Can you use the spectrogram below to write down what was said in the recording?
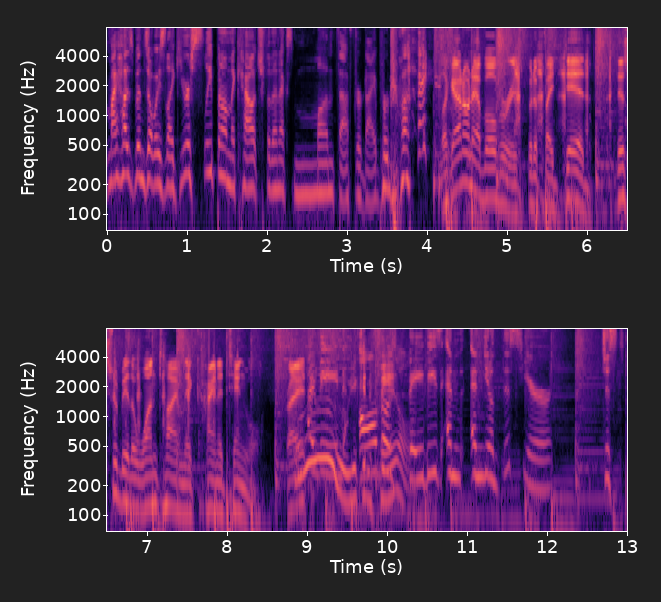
My husband's always like, You're sleeping on the couch for the next month after diaper drive. Like I don't have ovaries, but if I did, this would be the one time they kind of tingle, right? I mean, you can all feel. those babies, and and you know, this year, just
